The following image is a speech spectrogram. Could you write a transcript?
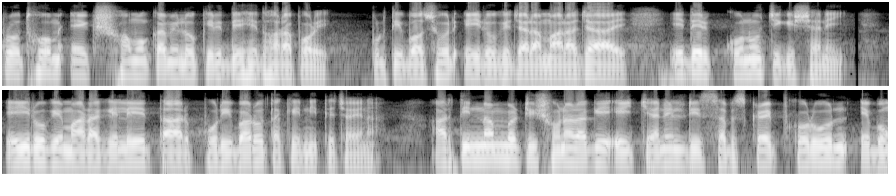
প্রথম এক সমকামী লোকের দেহে ধরা পড়ে। প্রতি বছর এই রোগে যারা মারা যায়, এদের কোনো চিকিৎসা নেই। এই রোগে মারা গেলে তার পরিবারও তাকে নিতে চায় না। আর তিন নম্বরটি শোনার আগে এই চ্যানেলটি সাবস্ক্রাইব করুন এবং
